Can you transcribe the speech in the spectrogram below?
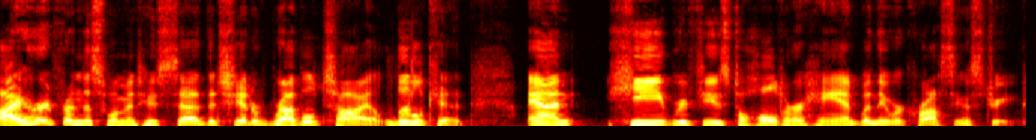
I heard from this woman who said that she had a rebel child, little kid, and he refused to hold her hand when they were crossing a street.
